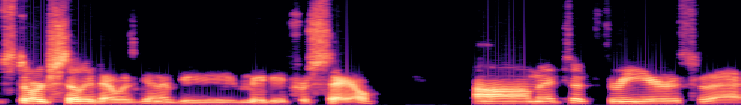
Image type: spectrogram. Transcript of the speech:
storage facility that was going to be maybe for sale. Um, and it took three years for that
